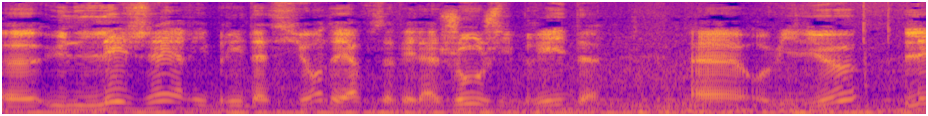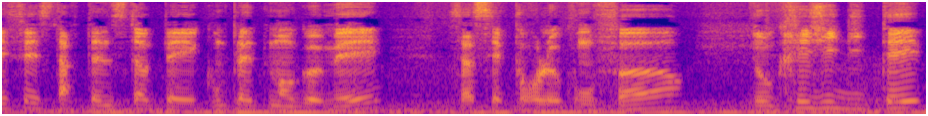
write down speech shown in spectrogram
une légère hybridation. D'ailleurs, vous avez la jauge hybride au milieu. L'effet start and stop est complètement gommé. Ça, c'est pour le confort. Donc rigidité,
